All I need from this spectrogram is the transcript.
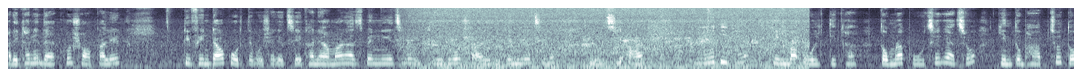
আর এখানে দেখো সকালের টিফিনটাও করতে বসে গেছি। এখানে আমার হাজব্যান্ড নিয়েছিল, ইডলি ধোসা আর এদিকে নিয়েছিল, লুচি আর নিউ দীঘা কিংবা ওল্ড দীঘা। তোমরা পৌঁছে গেছো, কিন্তু ভাবছ তো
